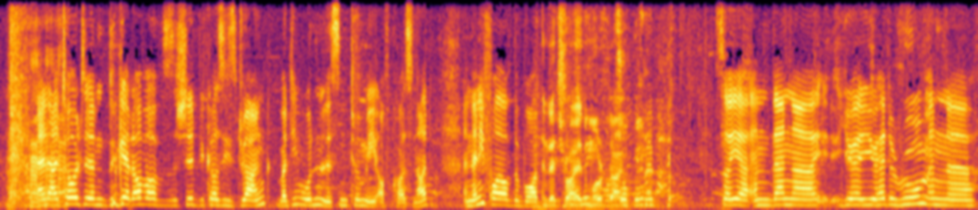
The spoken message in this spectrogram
and I told him to get off of the shit because he's drunk, but he wouldn't listen to me, of course not. And then he fell off the board. and I tried more time. So yeah, and then uh, you you had a room in uh,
